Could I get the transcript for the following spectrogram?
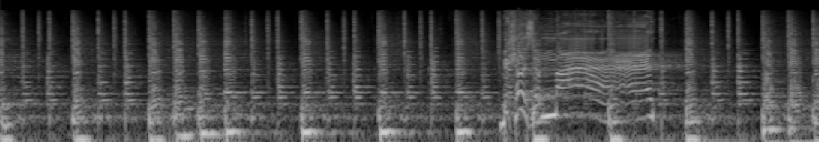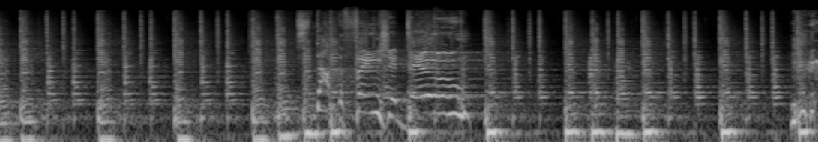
Because you're mine. Stop the things you do.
